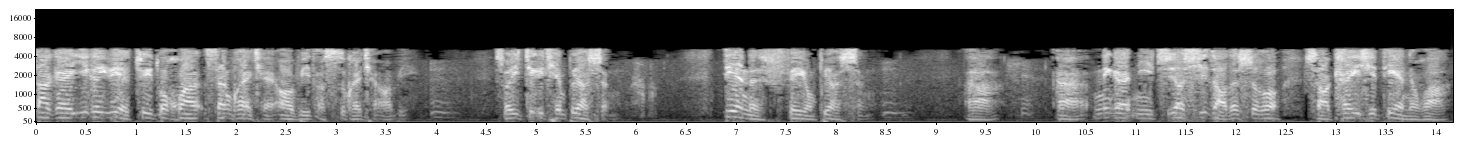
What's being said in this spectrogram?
大概一个月最多花三块钱澳币到四块钱澳币，嗯，所以这个钱不要省，好。电的费用不要省。嗯，啊。是。啊，那个你只要洗澡的时候少开一些电的话，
